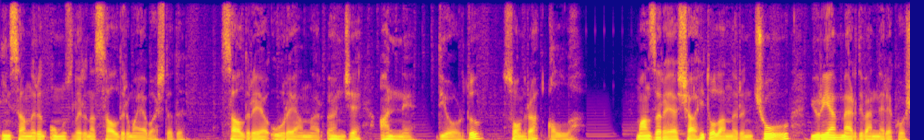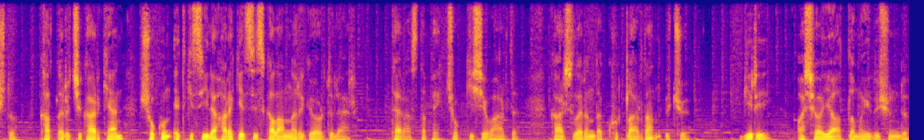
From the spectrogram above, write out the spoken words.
insanların omuzlarına saldırmaya başladı. Saldırıya uğrayanlar önce anne diyordu, sonra Allah. Manzaraya şahit olanların çoğu yürüyen merdivenlere koştu. Katları çıkarken şokun etkisiyle hareketsiz kalanları gördüler. Terasta pek çok kişi vardı. Karşılarında kurtlardan üçü. Biri aşağıya atlamayı düşündü.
